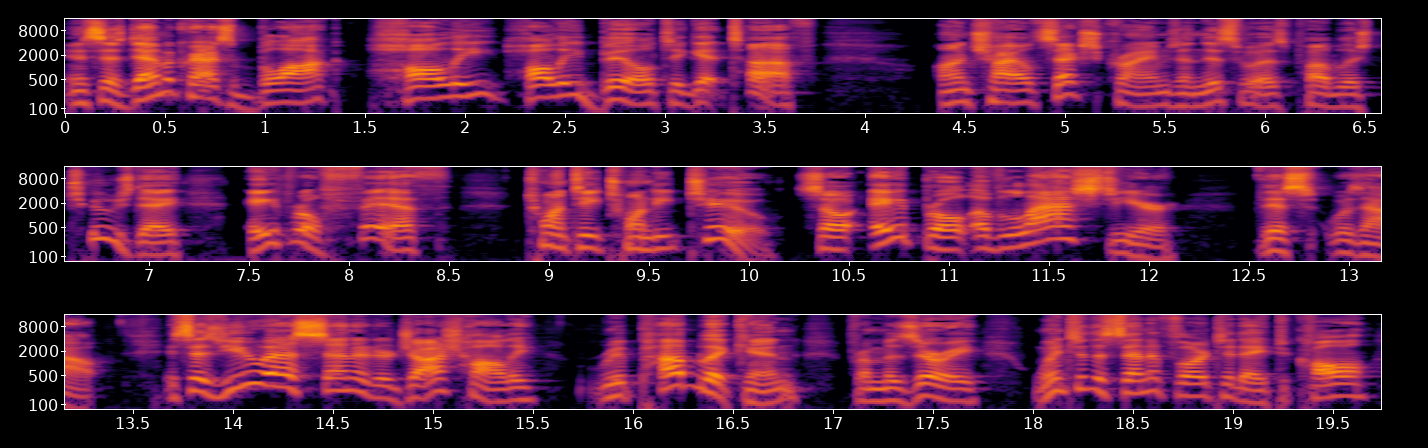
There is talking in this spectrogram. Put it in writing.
And it says Democrats block Hawley, Hawley bill to get tough on child sex crimes. And this was published Tuesday, April 5th, 2022. So, April of last year, this was out. It says U.S. Senator Josh Hawley, Republican from Missouri, went to the Senate floor today to call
